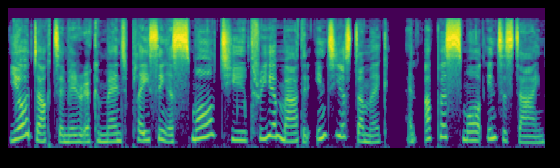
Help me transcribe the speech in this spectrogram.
your doctor may recommend placing a small tube through your mouth and into your stomach and upper small intestine.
